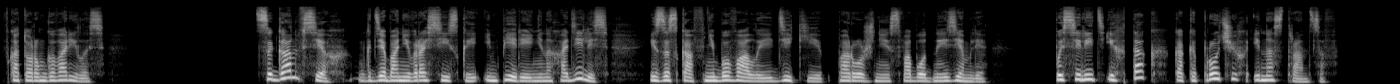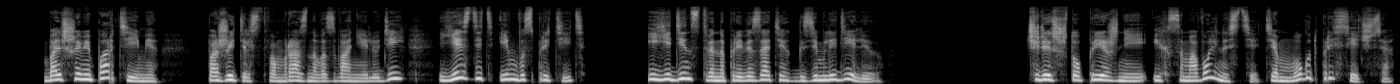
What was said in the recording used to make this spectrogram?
в котором говорилось «Цыган всех, где бы они в Российской империи не находились, изыскав небывалые, дикие, порожние свободные земли, поселить их так, как и прочих иностранцев. Большими партиями — по жительствам разного звания людей ездить им воспретить и единственно привязать их к земледелию, через что прежние их самовольности тем могут пресечься.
